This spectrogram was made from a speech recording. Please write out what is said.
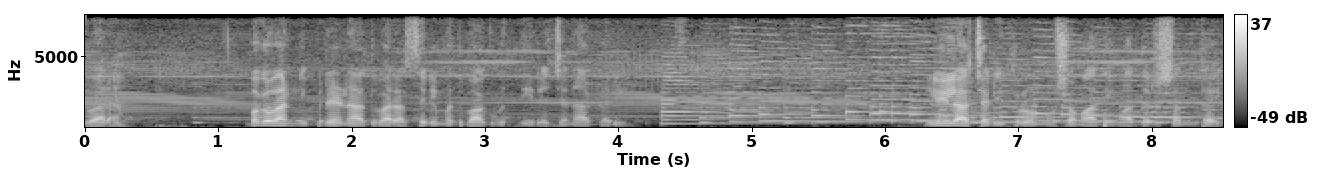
દ્વારા, ભગવાનની પ્રેરણા દ્વારા શ્રીમદ ભાગવતની રચના કરી. લીલા ચરિત્રોનું સમાધિમાં દર્શન થઈ.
